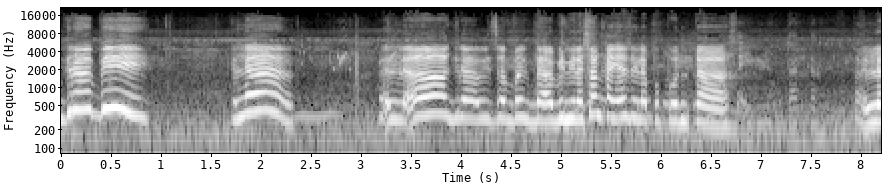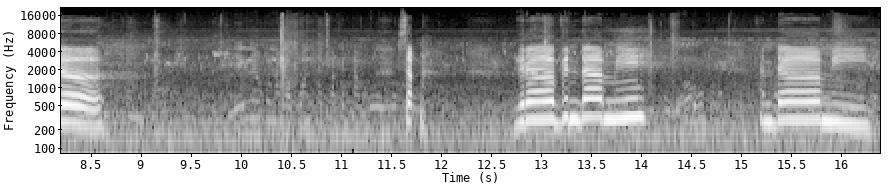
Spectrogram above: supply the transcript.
grabe. Hala. Hala, grabe. Sobrang dami nila. Saan kaya sila pupunta? Hala. Sak. Grabe, ang dami. Ang dami.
